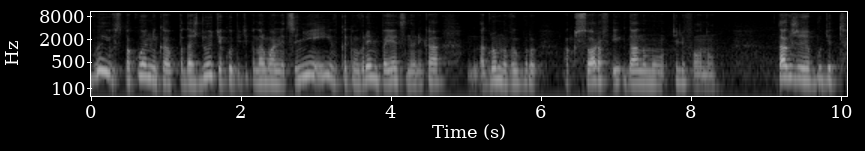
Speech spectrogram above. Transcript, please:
вы спокойненько подождете, купите по нормальной цене, и к этому времени появится наверняка огромный выбор аксессуаров и к данному телефону. Также будет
